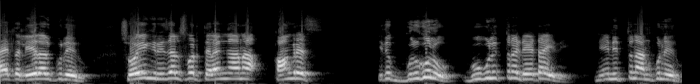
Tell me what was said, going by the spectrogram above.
ఆయన లేరనుకులేరు showing results for Telangana Congress. ఇది గురుగులు గూగుల్ ఇస్తున్న డేటా ఇది. నేను ఇస్తున్నా అనుకునేరు.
